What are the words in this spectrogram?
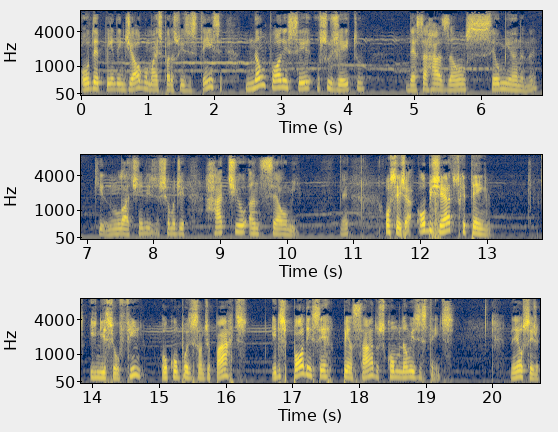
ou dependem de algo mais para sua existência, não podem ser o sujeito dessa razão selmiana, né? que no latim ele chama de ratio anselmi. Né? Ou seja, objetos que têm início ou fim, ou composição de partes, eles podem ser pensados como não existentes. Né? Ou seja,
